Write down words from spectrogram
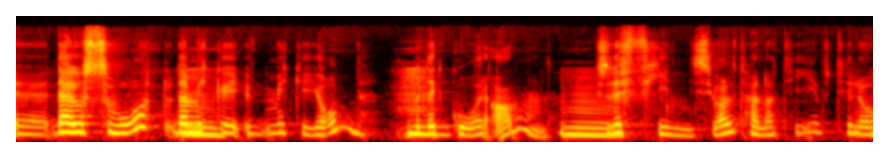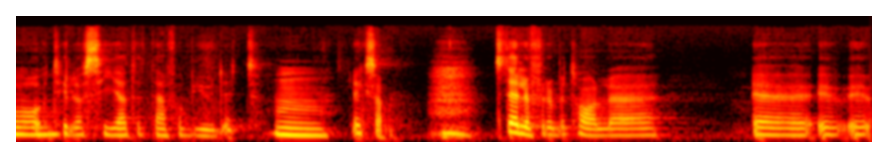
eh, Det er jo svårt. Det er Mm. mye, mye jobb. Men det går an. Så det fins jo alternativ til å, Mm. til å si at dette er forbudet. Liksom. I stedet for å betale eh, eh, eh,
